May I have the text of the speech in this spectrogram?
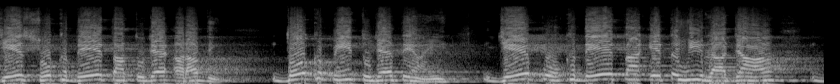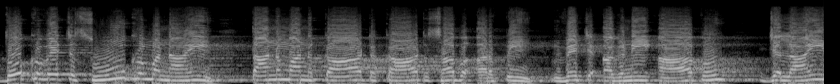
ਜੇ ਸੁਖ ਦੇ ਤਾਂ ਤੁਝੈ ਅਰਾਧੀ ਦੁੱਖ ਪੀ ਤੁਝੈ ਧਿਆਈ। ਜੇ ਭੁੱਖ ਦੇ ਤਾਂ ਇਤ ਹੀ ਰਾਜਾ, ਦੁੱਖ ਵਿੱਚ ਸੂਖ ਮਨਾਈ, ਤਨ ਮਨ ਕਾਟ ਕਾਟ ਸਭ ਅਰਪੀ। ਵਿੱਚ ਅਗਨੀ ਆਪ, ਜਲਾਈ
